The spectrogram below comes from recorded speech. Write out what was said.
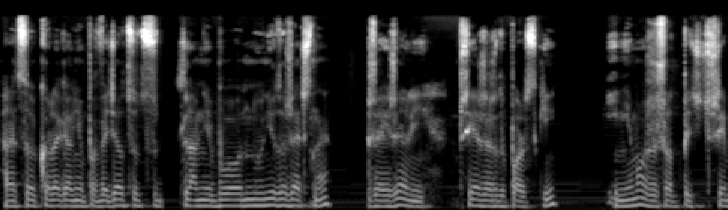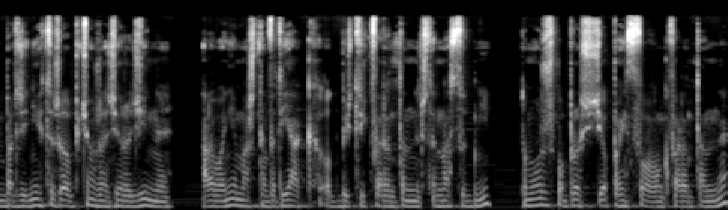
Ale co kolega mi powiedział, to, co dla mnie było no, niedorzeczne, że jeżeli przyjeżdżasz do Polski i nie możesz odbyć, czy bardziej nie chcesz obciążać rodziny, albo nie masz nawet jak odbyć tej kwarantanny 14 dni, to możesz poprosić o państwową kwarantannę,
